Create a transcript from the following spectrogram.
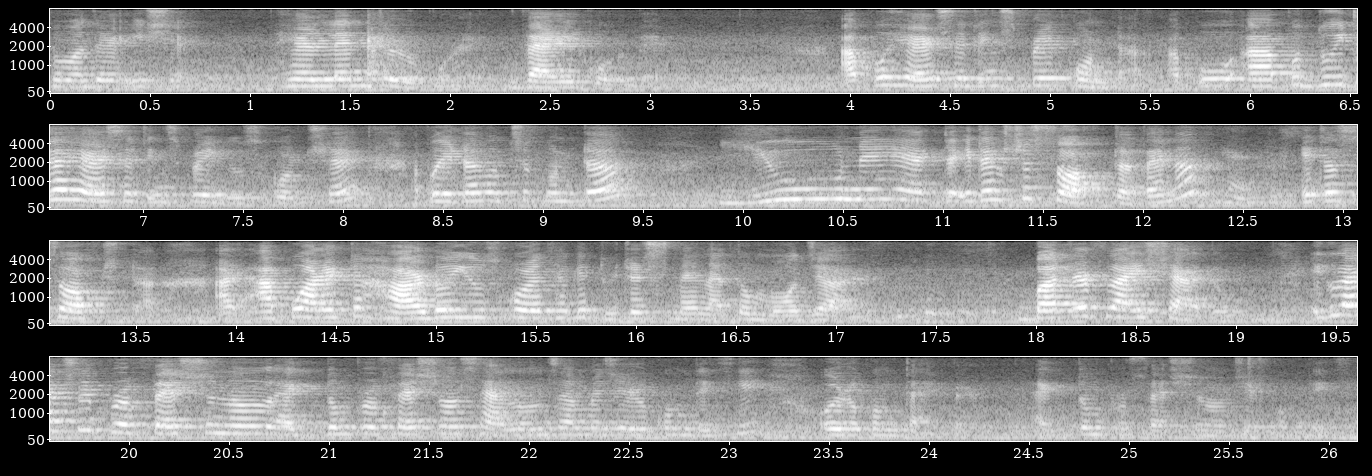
তোমাদের ইসে হেয়ার লেন্থের উপরে ভ্যারি করবে। আপু হেয়ার সেটিং স্প্রে কোনটা? আপু আপু দুইটা হেয়ার সেটিং স্প্রে ইউজ করছে। আপু এটা হচ্ছে কোনটা? ইউ নেই একটা এটা হচ্ছে সফটটা তাই না? হ্যাঁ এটা সফটটা আর আপু আরেকটা হার্ডও ইউজ করে থাকে দুইটার স্মেল এত মজার। বাটারফ্লাই শ্যাডো এগুলো অ্যাকচুয়ালি প্রফেশনাল একদম প্রফেশনাল স্যালুনস আমরা যেরকম দেখি ওই রকম টাইপের একদম প্রফেশনাল যেরকম দেখি।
